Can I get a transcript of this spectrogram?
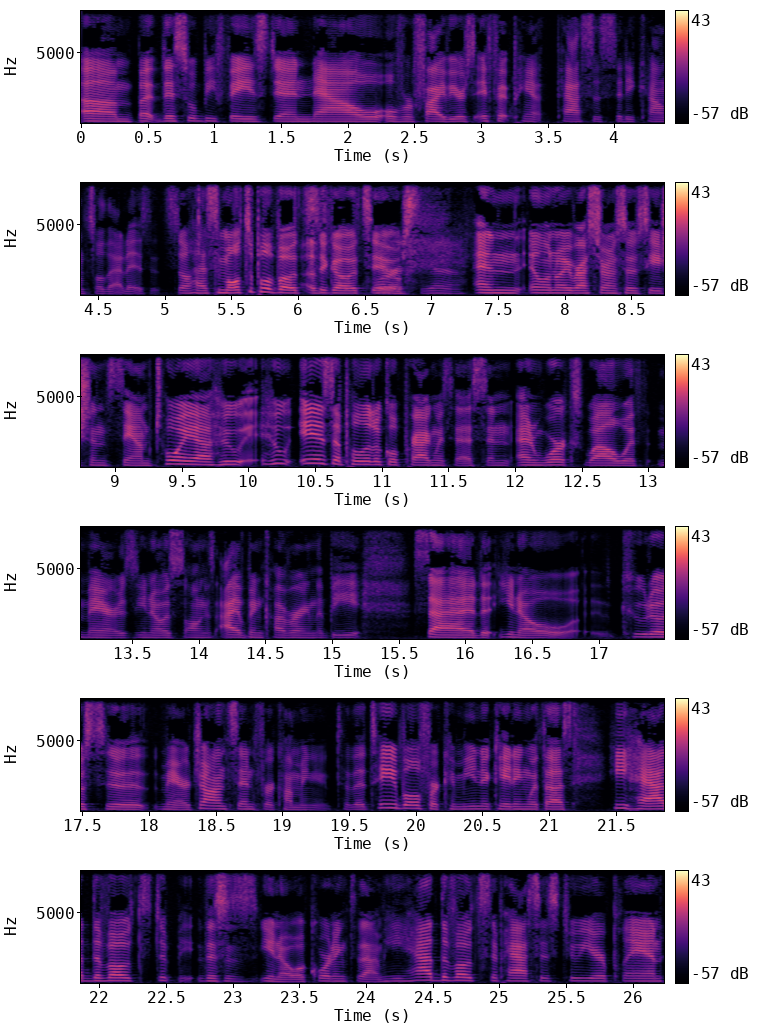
um, but this will be phased in now over five years if it pa- passes City Council. That is, it still has multiple votes of to go course, to. Yeah. And Illinois Restaurant Association Sam Toia, who who is a political pragmatist and and works well with mayors. You know, as long as I've been covering the beat said, you know, kudos to Mayor Johnson for coming to the table, for communicating with us. He had the votes to, this is, you know, according to them, he had the votes to pass his two year plan,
